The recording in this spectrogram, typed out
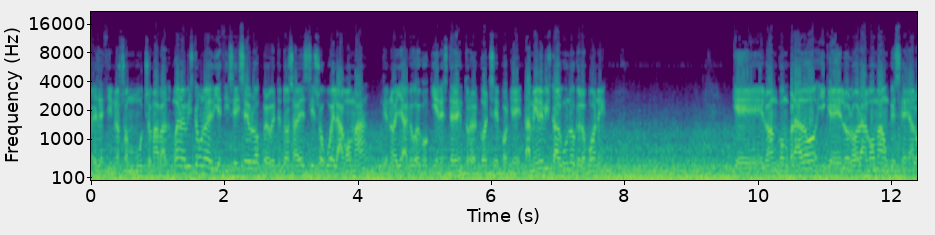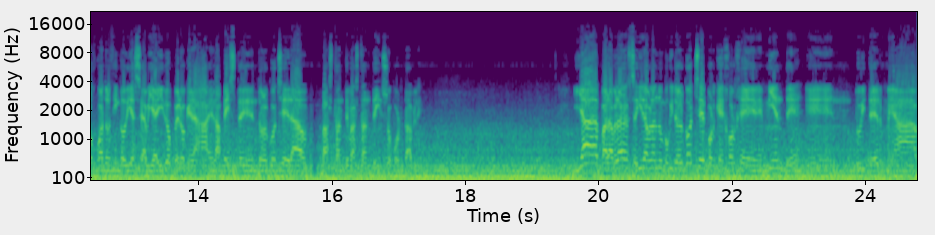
es decir, no son mucho más Bueno, he visto uno de 16 euros, pero vete tú a saber si eso huele a goma, que no haya luego quien esté dentro del coche, porque también he visto alguno que lo pone que lo han comprado y que el olor a goma, aunque sea a los 4 o 5 días se había ido, pero que era la peste dentro del coche era bastante, bastante insoportable. Y ya para hablar, seguir hablando un poquito del coche, porque Jorge Miente en Twitter me ha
